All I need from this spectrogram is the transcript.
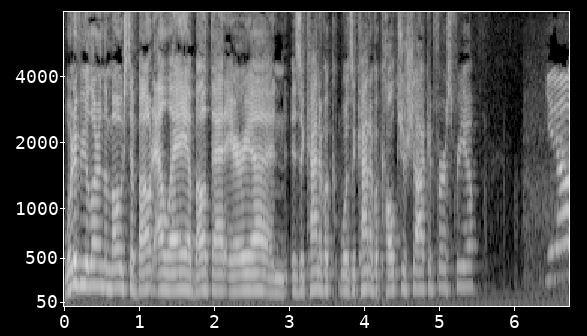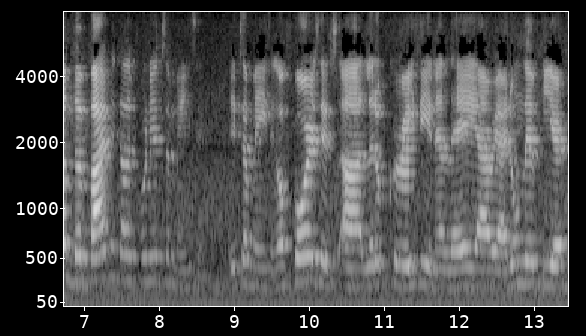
What have you learned the most about LA, about that area, and is it kind of a was it kind of a culture shock at first for you? You know, the vibe in California is amazing. It's amazing. Of course, it's a little crazy in LA area. I don't live here.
